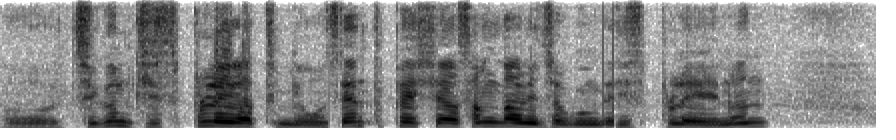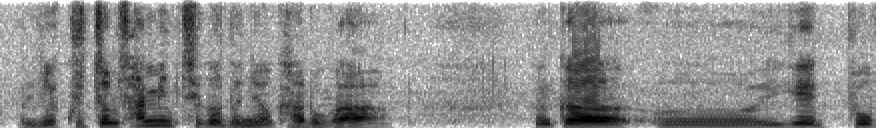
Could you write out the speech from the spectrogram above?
어, 지금 디스플레이 같은 경우 센터페시아 상단에 적용된 디스플레이는 이게 9.3인치거든요 가로가. 그러니까 어, 이게 보-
